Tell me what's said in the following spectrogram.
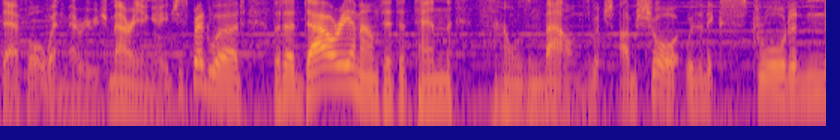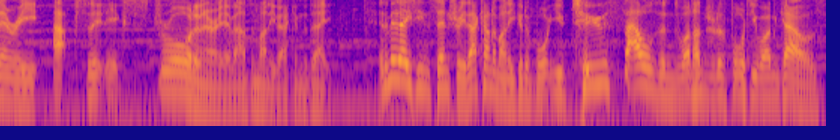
Therefore, when Mary reached marrying age, he spread word that her dowry amounted to £10,000, which I'm sure was an extraordinary, absolutely extraordinary amount of money back in the day. In the mid 18th century, that kind of money could have bought you 2,141 cows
